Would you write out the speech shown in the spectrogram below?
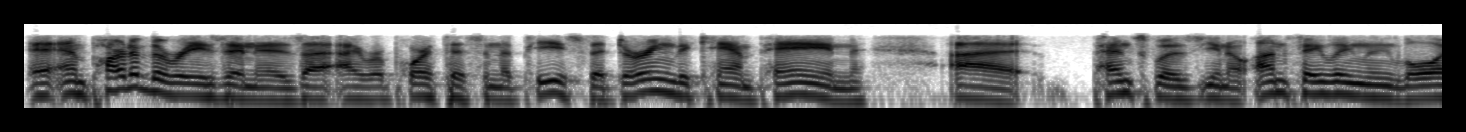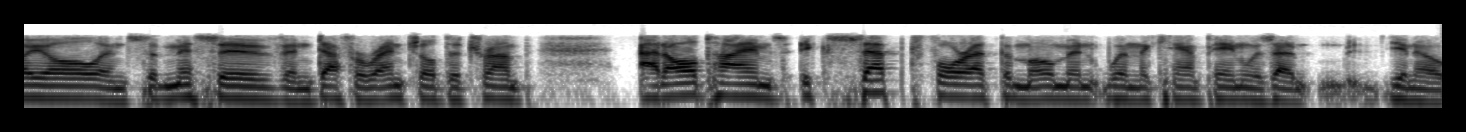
and, and, part of the reason is I, I, report this in the piece that during the campaign. Uh, Pence was, you know, unfailingly loyal and submissive and deferential to Trump, at all times, except for at the moment when the campaign was at, you know,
